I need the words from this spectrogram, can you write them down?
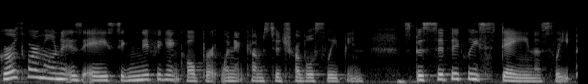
Growth hormone is a significant culprit when it comes to trouble sleeping, specifically staying asleep.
